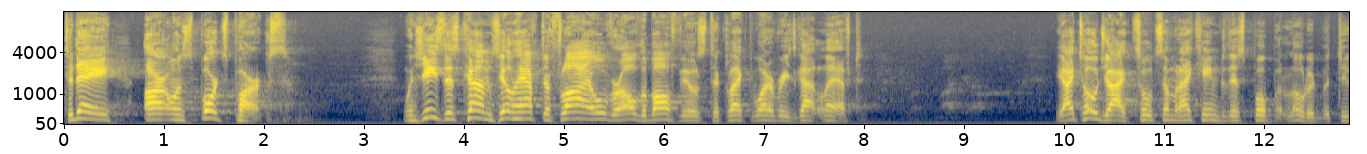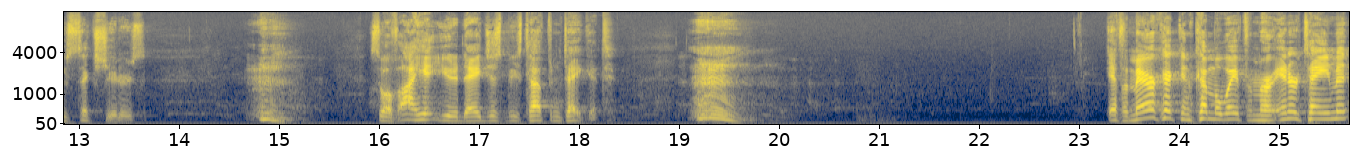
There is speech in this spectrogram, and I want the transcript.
today are on sports parks. When Jesus comes, he'll have to fly over all the ball fields to collect whatever he's got left. Yeah, I told you, I told someone I came to this pulpit loaded with two six shooters. so if I hit you today, just be tough and take it. if America can come away from her entertainment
